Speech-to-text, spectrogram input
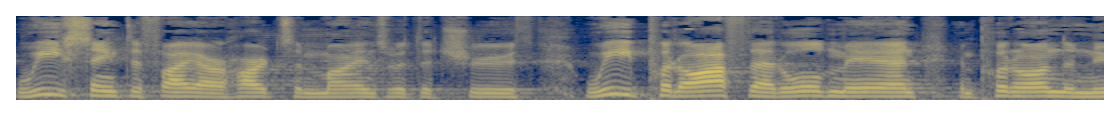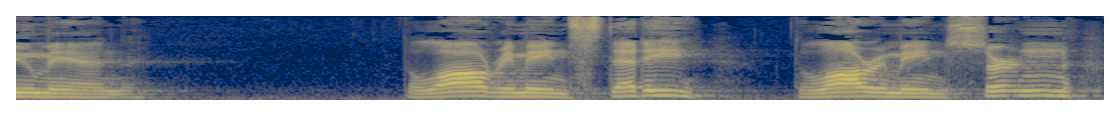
We sanctify our hearts and minds with the truth. We put off that old man and put on the new man. The law remains steady. The law remains certain.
